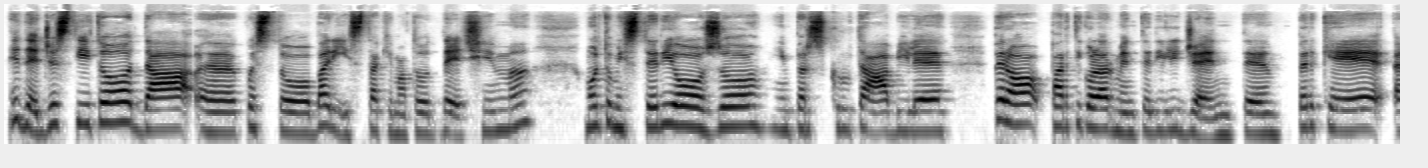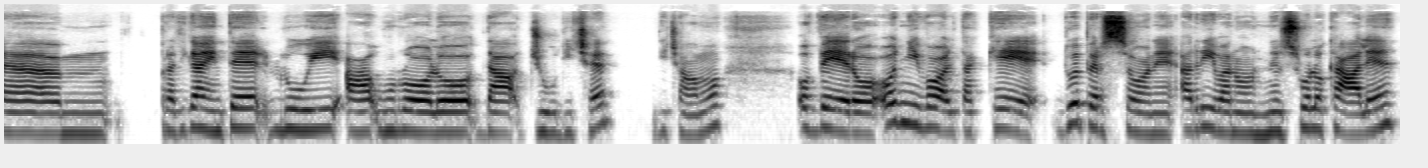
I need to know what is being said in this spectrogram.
ed è gestito da eh, questo barista chiamato Decim, molto misterioso, imperscrutabile, però particolarmente diligente, perché ehm, praticamente lui ha un ruolo da giudice, diciamo, ovvero ogni volta che due persone arrivano nel suo locale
